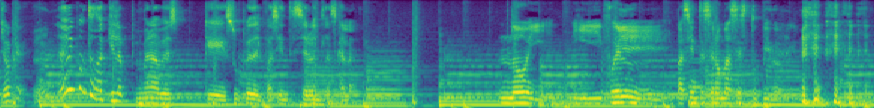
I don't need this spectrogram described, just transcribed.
Creo que he contado aquí la primera vez que supe del paciente cero en Tlaxcala. No, y, y fue el paciente cero más estúpido, güey.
